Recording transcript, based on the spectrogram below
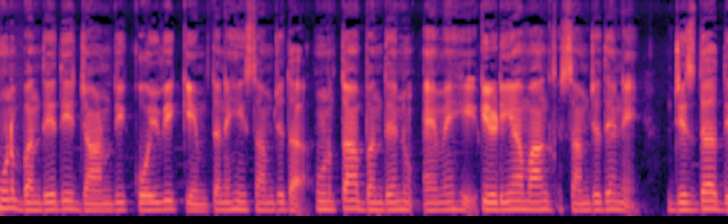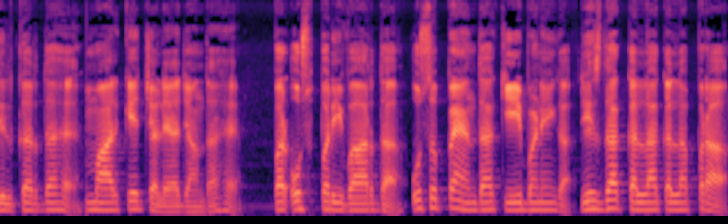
ਹੁਣ ਬੰਦੇ ਦੀ ਜਾਨ ਦੀ ਕੋਈ ਵੀ ਕੀਮਤ ਨਹੀਂ ਸਮਝਦਾ, ਹੁਣ ਤਾਂ ਬੰਦੇ ਨੂੰ ਐਵੇਂ ਹੀ ਕੀੜੀਆਂ ਵਾਂਗ ਸਮਝਦੇ ਨੇ, ਜਿਸ ਦਾ ਦਿਲ ਕਰਦਾ ਹੈ, ਮਾਰ ਕੇ ਚਲਿਆ ਜਾਂਦਾ ਹੈ। ਪਰ ਉਸ ਪਰਿਵਾਰ ਦਾ, ਉਸ ਭੈਣ ਦਾ ਕੀ ਬਣੇਗਾ? ਜਿਸ ਦਾ ਕੱਲਾ ਕੱਲਾ ਭਰਾ,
